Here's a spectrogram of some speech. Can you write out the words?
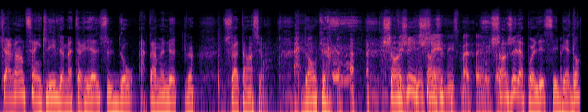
45 livres de matériel sur le dos. Attends une minute, là. Tu fais attention. Donc, changer, changer, ce matin, changer la police, c'est bien. Donc,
